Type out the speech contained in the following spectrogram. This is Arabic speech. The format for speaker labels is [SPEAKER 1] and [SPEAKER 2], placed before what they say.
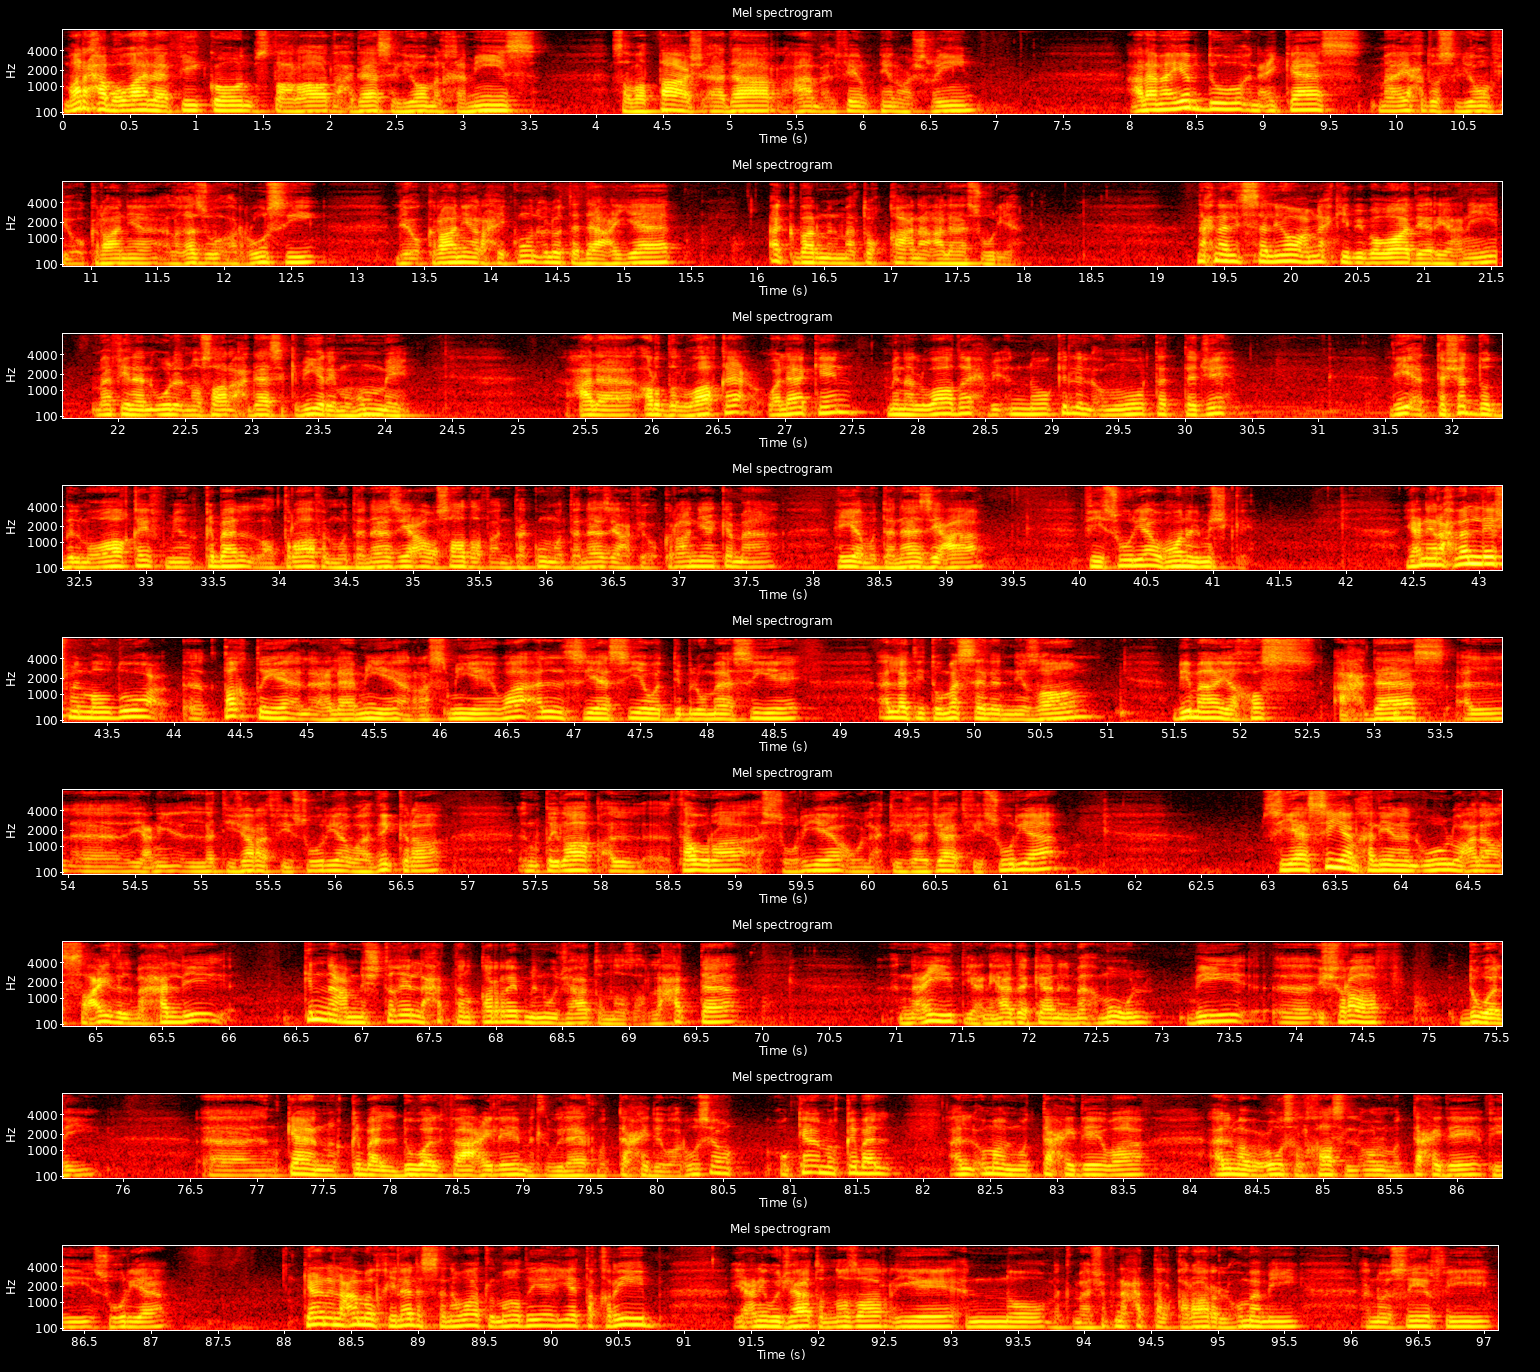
[SPEAKER 1] مرحبا واهلا فيكم باستعراض أحداث اليوم الخميس 17 آذار عام 2022 على ما يبدو انعكاس ما يحدث اليوم في أوكرانيا الغزو الروسي لأوكرانيا رح يكون له تداعيات أكبر من ما توقعنا على سوريا. نحن لسه اليوم عم نحكي ببوادر يعني ما فينا نقول إنه صار أحداث كبيرة مهمة على أرض الواقع ولكن من الواضح بأنه كل الأمور تتجه للتشدد بالمواقف من قبل الأطراف المتنازعة وصادف أن تكون متنازعة في أوكرانيا كما هي متنازعة في سوريا وهون المشكلة. يعني رح بلش من موضوع التغطية الإعلامية الرسمية والسياسية والدبلوماسية التي تمثل النظام بما يخص أحداث يعني التي جرت في سوريا وذكرى انطلاق الثورة السورية أو الاحتجاجات في سوريا. سياسيا خلينا نقول وعلى الصعيد المحلي كنا عم نشتغل لحتى نقرب من وجهات النظر لحتى نعيد يعني هذا كان المأمول بإشراف دولي آه، كان من قبل دول فاعلة مثل الولايات المتحدة وروسيا وكان من قبل الأمم المتحدة والمبعوث الخاص للأمم المتحدة في سوريا. كان العمل خلال السنوات الماضية هي تقريب يعني وجهات النظر هي إنه مثل ما شفنا حتى القرار الأممي إنه يصير في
